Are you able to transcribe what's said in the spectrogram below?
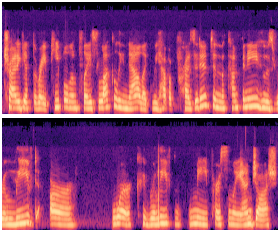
try to get the right people in place. Luckily, now, like we have a president in the company who's relieved our work who relieved me personally and Josh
